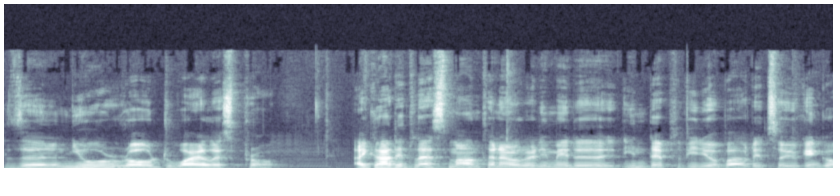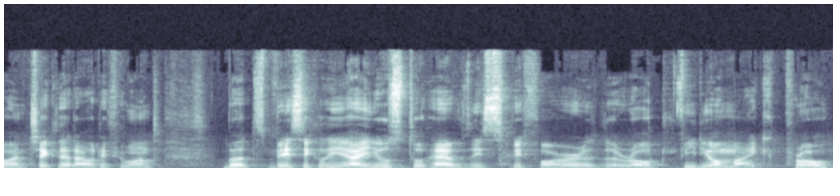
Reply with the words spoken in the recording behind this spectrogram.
the new Rode Wireless Pro. I got it last month and I already made an in-depth video about it, so you can go and check that out if you want. But basically I used to have this before, the Rode VideoMic Pro,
